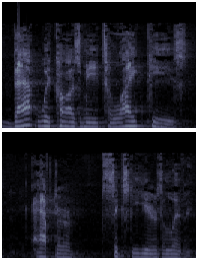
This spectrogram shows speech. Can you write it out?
that would cause me to like peas after 60 years of living.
